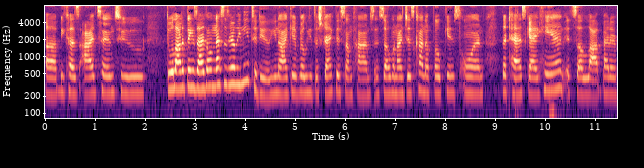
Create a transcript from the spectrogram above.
Uh, because I tend to do a lot of things I don't necessarily need to do. You know, I get really distracted sometimes. And so when I just kind of focus on the task at hand, it's a lot better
